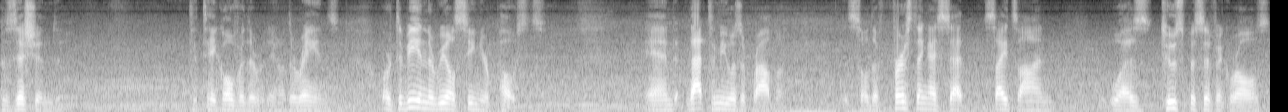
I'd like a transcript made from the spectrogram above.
positioned to take over the, you know, the reins or to be in the real senior posts. And that to me was a problem. So the first thing I set sights on was two specific roles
